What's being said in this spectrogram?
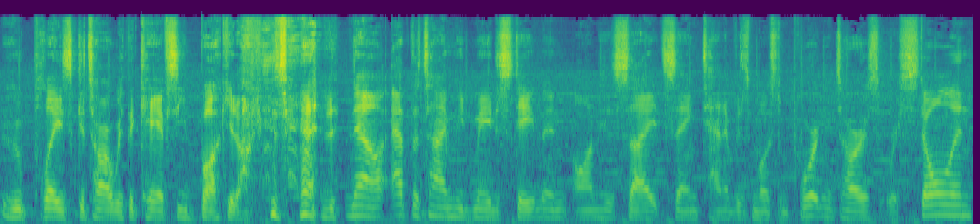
who plays guitar with a KFC bucket on his head. Now, at the time, he'd made a statement on his site saying 10 of his most important guitars were stolen,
